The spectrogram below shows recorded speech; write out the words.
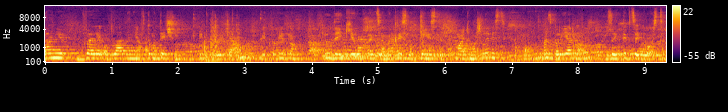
Дані двері обладнані автоматичним відкриттям. Відповідно, люди, які рухаються на кріслах колісних, мають можливість безбар'єрно зайти в цей простір.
